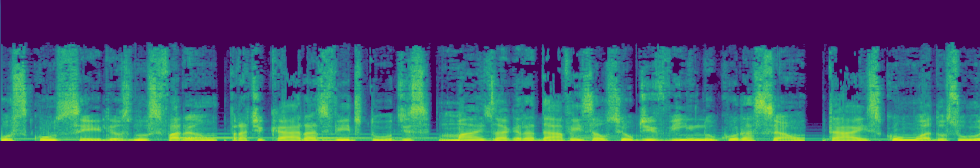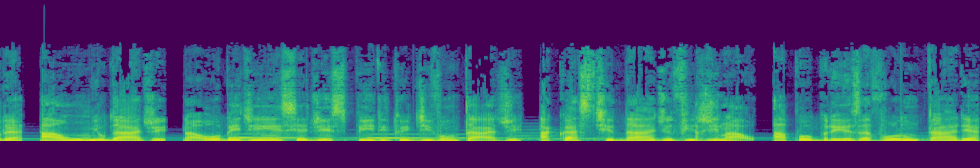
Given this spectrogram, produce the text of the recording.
Os conselhos nos farão praticar as virtudes mais agradáveis ao seu divino coração, tais como a doçura, a humildade, a obediência de espírito e de vontade, a castidade virginal, a pobreza voluntária,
